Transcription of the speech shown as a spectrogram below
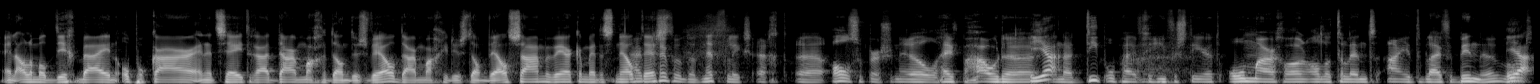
En allemaal dichtbij en op elkaar en et cetera. Daar mag het dan dus wel. Daar mag je dus dan wel samenwerken met een ik sneltest. begreep ook dat Netflix echt eh, al zijn personeel heeft behouden Ja. en daar diep op heeft geïnvesteerd om maar gewoon al dat talent aan je te blijven binden. Want Ja.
